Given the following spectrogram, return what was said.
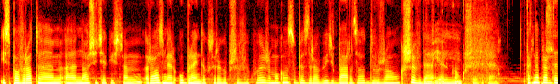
i z powrotem e, nosić jakiś tam rozmiar ubrań, do którego przywykły, że mogą sobie zrobić bardzo dużą krzywdę. Wielką I krzywdę. Tak naprawdę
